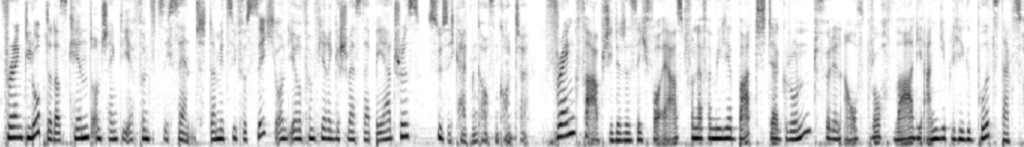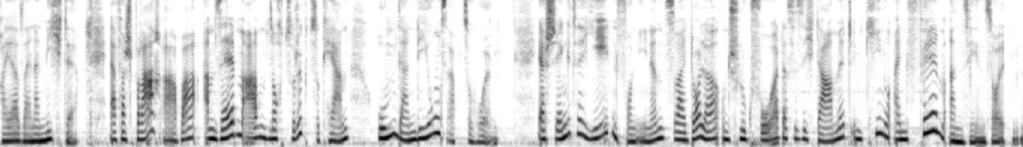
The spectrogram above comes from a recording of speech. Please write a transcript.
Frank lobte das Kind und schenkte ihr 50 Cent, damit sie für sich und ihre fünfjährige Schwester Beatrice Süßigkeiten kaufen konnte. Frank verabschiedete sich vorerst von der Familie Budd. Der Grund für den Aufbruch war die angebliche Geburtstagsfeier seiner Nichte. Er versprach aber, am selben Abend noch zurückzukehren, um dann die Jungs abzuholen. Er schenkte jeden von ihnen zwei Dollar und schlug vor, dass sie sich damit im Kino einen Film ansehen sollten.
